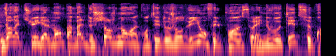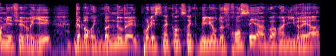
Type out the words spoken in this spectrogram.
Dans l'actu également, pas mal de changements à compter d'aujourd'hui. On fait le point sur les nouveautés de ce 1er février. D'abord, une bonne nouvelle pour les 55 millions de Français à avoir un livret A.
